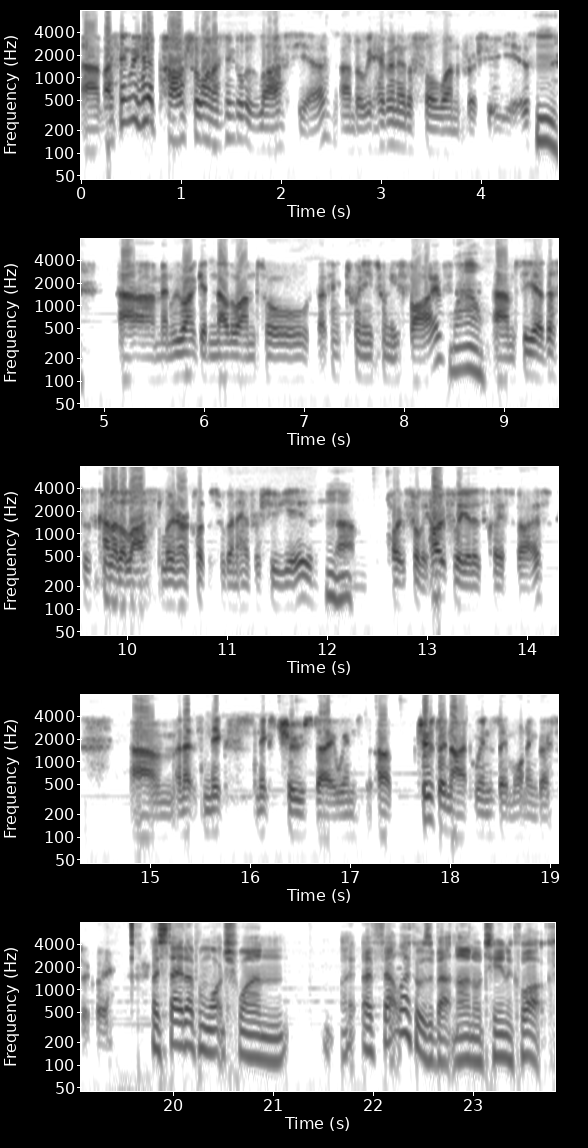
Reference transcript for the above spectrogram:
Um, I think we had a partial one. I think it was last year, um, but we haven't had a full one for a few years. Hmm. Um, and we won't get another one until I think 2025. Wow. Um, so yeah, this is kind of the last lunar eclipse we're going to have for a few years. Mhm. Um, hopefully, hopefully it is clear skies, um, and that's next next Tuesday, Wednesday, uh, Tuesday night, Wednesday morning, basically. I stayed up and watched one. I, I felt like it was about nine or ten o'clock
